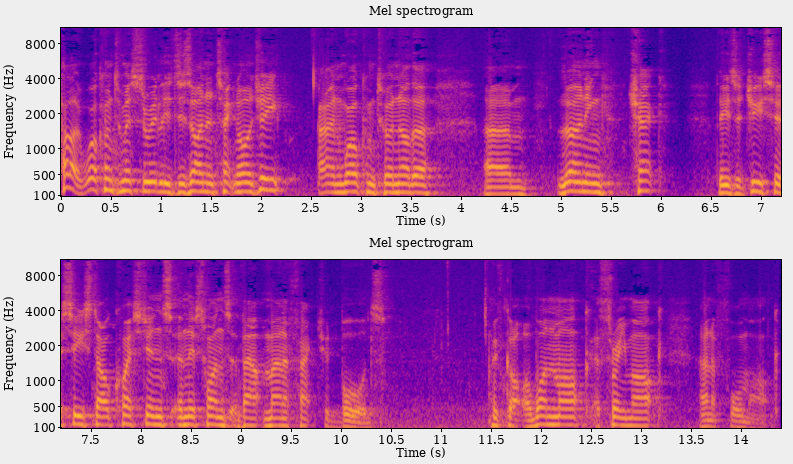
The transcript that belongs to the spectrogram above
Hello, welcome to Mr. Ridley's Design and Technology, and welcome to another um, learning check. These are GCSE style questions, and this one's about manufactured boards. We've got a one mark, a three mark, and a four mark.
